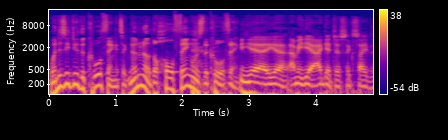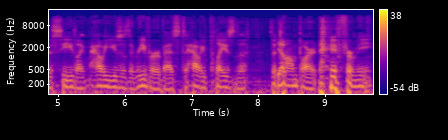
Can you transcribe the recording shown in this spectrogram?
when does he do the cool thing it's like no no no the whole thing was the cool thing Yeah, yeah. I mean, yeah, I get just excited to see like how he uses the reverb as to how he plays the the Yep. tom part for me.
